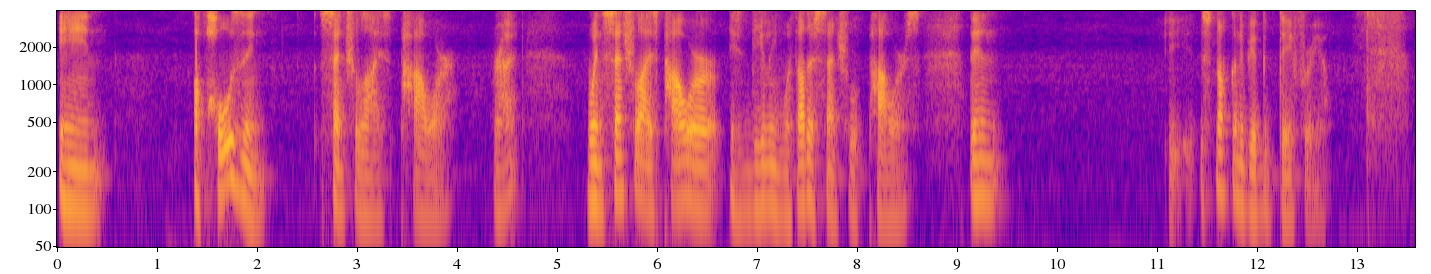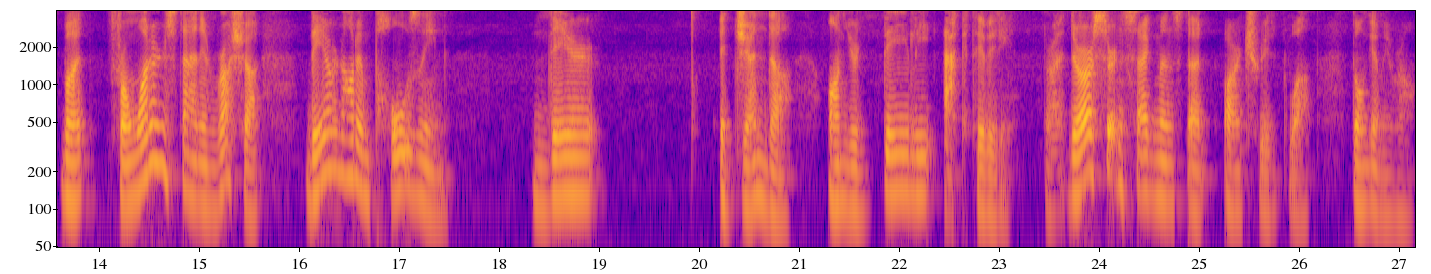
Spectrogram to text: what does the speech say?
in opposing centralized power, right? When centralized power is dealing with other central powers, then it's not going to be a good day for you. But from what I understand in Russia, they are not imposing their agenda on your daily activity, right? There are certain segments that aren't treated well, don't get me wrong,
